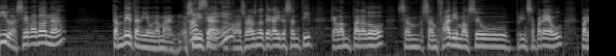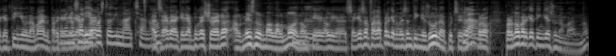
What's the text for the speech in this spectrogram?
i la seva dona també tenia un amant. O sigui Ah, que sí? aleshores no té gaire sentit que l'emperador s'en- s'enfadi amb el seu príncep hereu perquè tingui un amant. Perquè, Perquè no seria època- qüestió d'imatge, no? Exacte, en aquella època això era el més normal del món, el que li s'hagués enfadat perquè només en tingués una, potser, Clar. no? Però, però no perquè tingués un amant, no?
